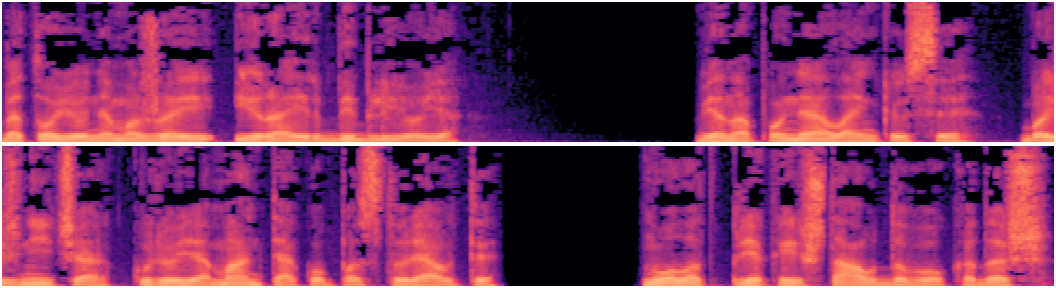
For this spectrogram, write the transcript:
Bet to jo nemažai yra ir Biblijoje. Viena ponė lankiusi bažnyčią, kurioje man teko pasturiauti, nuolat priekaištaudavo, kad aš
